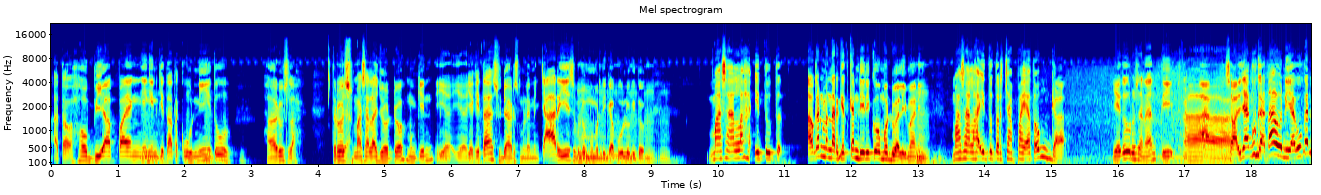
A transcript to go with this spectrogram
atau hobi apa yang ingin kita tekuni itu harus lah terus masalah jodoh mungkin iya iya ya kita sudah harus mulai mencari sebelum umur 30 gitu Hmm, hmm. Masalah itu te- aku kan menargetkan diriku umur 25 nih Hmm. masalah itu tercapai atau enggak ya itu urusan nanti Ah. Ah, soalnya aku nggak tahu nih aku kan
